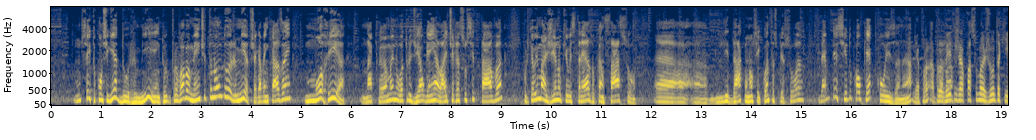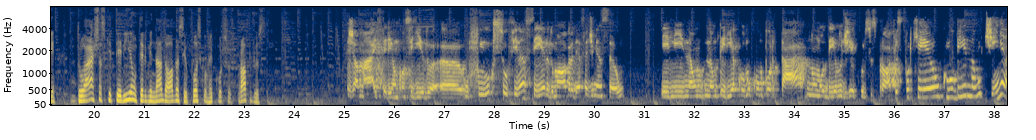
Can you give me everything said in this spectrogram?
Não sei, tu conseguia dormir, hein? Tu, provavelmente tu não dormia, tu chegava em casa e morria na cama e no outro dia alguém ia lá e te ressuscitava, porque eu imagino que o estresse, o cansaço é, lidar com não sei quantas pessoas deve ter sido qualquer coisa, né? E apro aproveito e já faço uma junta aqui. Tu achas que teriam terminado a obra se fosse com recursos próprios? Jamais teriam conseguido uh, o fluxo financeiro de uma obra dessa dimensão ele não, não teria como comportar num modelo de recursos próprios, porque o clube não tinha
